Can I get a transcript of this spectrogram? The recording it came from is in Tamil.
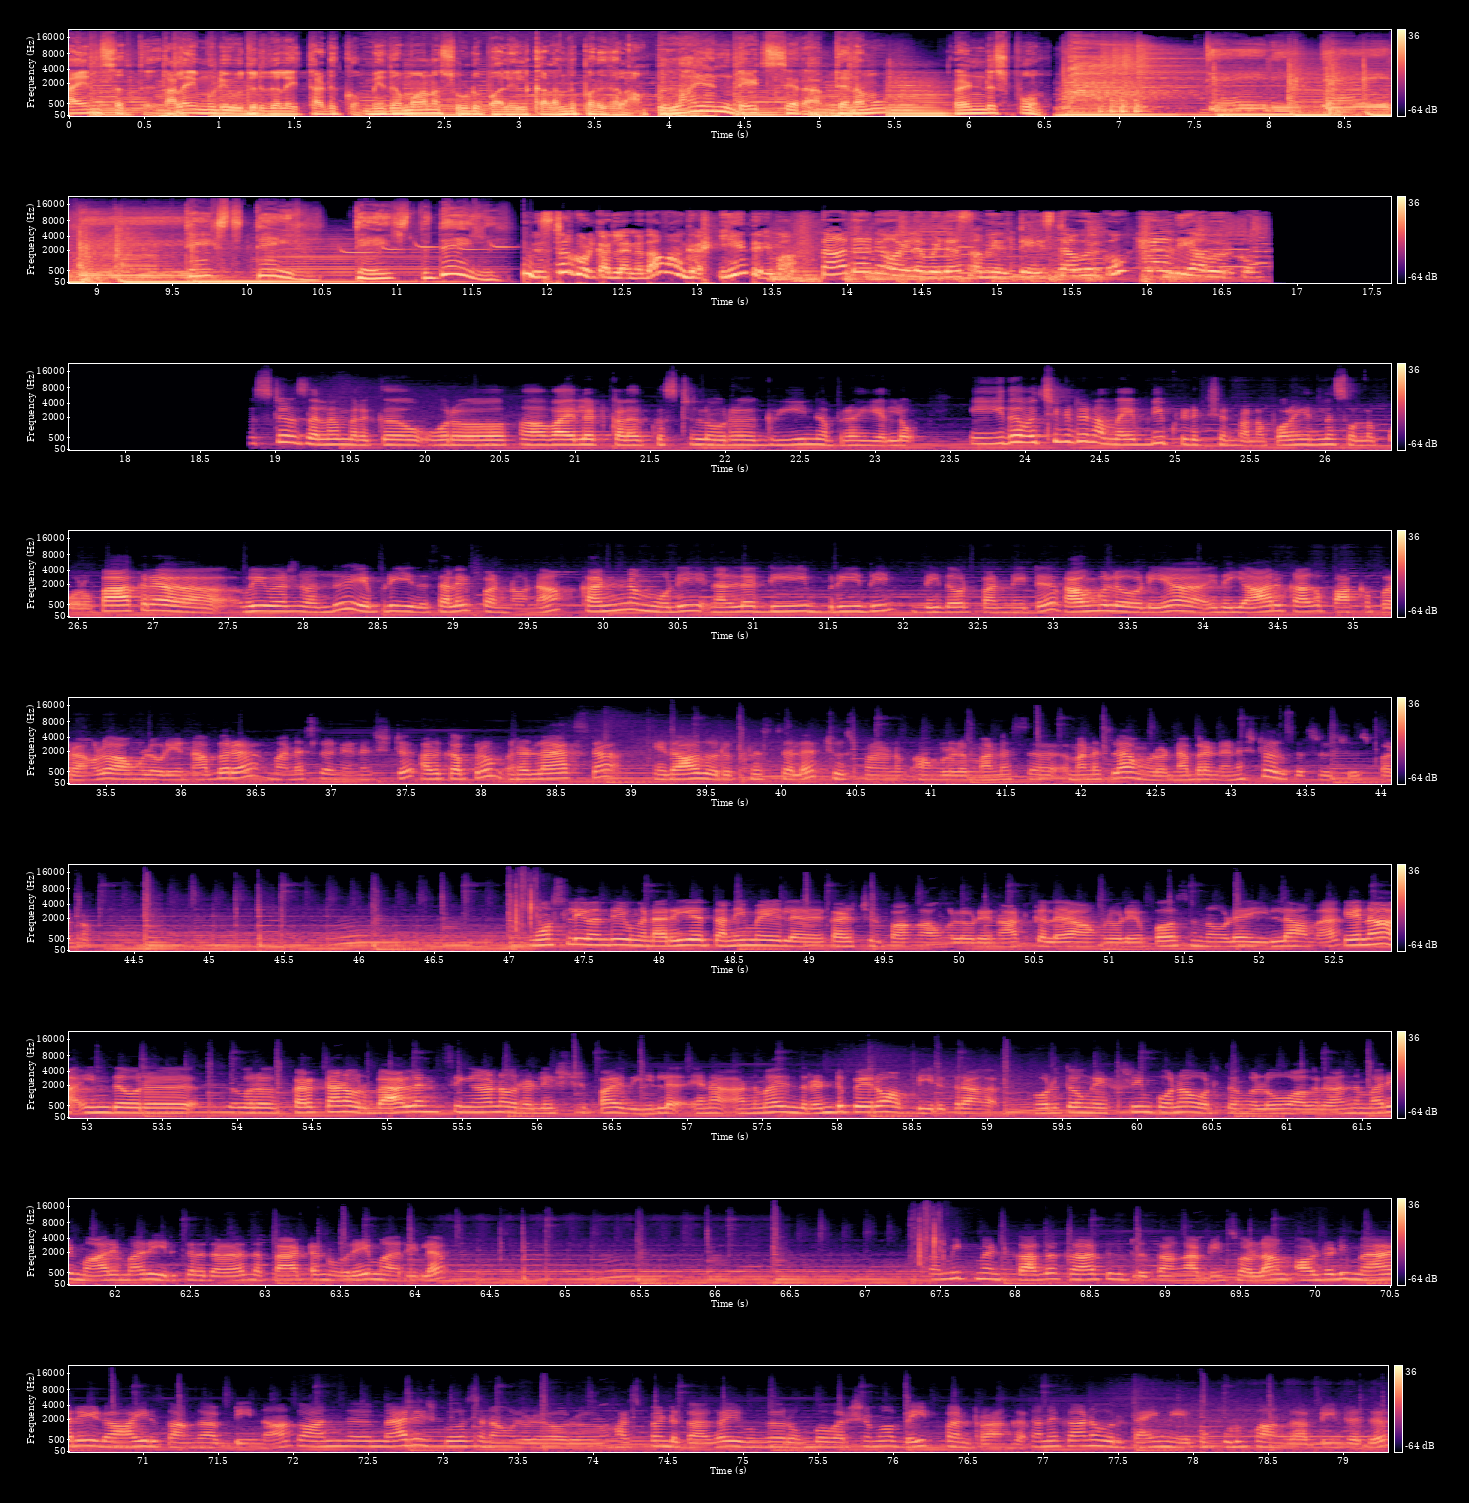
அயன் சத்து தலைமுடி உதிர்தலை தடுக்கும் மிதமான சூடு பாலில் கலந்து பருகலாம். லயன் டேட் சிரப் தினமும் ரெண்டு spoon. Taste Daily. Taste the Daily. Mister Gold கடலை எண்ணெய் தான் வாங்குறேன். ஏன் தெரியுமா? சாதாரண ஆயில விட சமையல் டேஸ்டாவும் இருக்கும் ஹெல்தியாவும் இருக்கும். கிறிஸ்டல்ஸ் எல்லாம் இருக்கு. ஒரு வயலட் கலர் கிறிஸ்டல் ஒரு க்ரீன் அப்புறம் எல்லோ இதை வச்சுக்கிட்டு நம்ம எப்படி ப்ரிடிக்ஷன் பண்ண போகிறோம் என்ன சொல்ல போகிறோம் பார்க்குற வியூவர்ஸ் வந்து எப்படி இதை செலக்ட் பண்ணோன்னா கண்ணை மூடி நல்ல டீப் ப்ரீதிங் ப்ரீத் அவுட் பண்ணிவிட்டு அவங்களுடைய இதை யாருக்காக பார்க்க போகிறாங்களோ அவங்களுடைய நபரை மனசில் நினச்சிட்டு அதுக்கப்புறம் ரிலாக்ஸ்டாக ஏதாவது ஒரு கிறிஸ்டலை சூஸ் பண்ணணும். அவங்களோட மனசை மனசில் அவங்களோட நபரை நினைச்சிட்டு ஒரு கிறிஸ்டல் சூஸ் பண்ணணும். மோஸ்ட்லி வந்து இவங்க நிறைய தனிமையில் கழிச்சிருப்பாங்க. அவங்களுடைய நாட்களை அவங்களுடைய பர்சனோட இல்லாமல் ஏன்னா இந்த ஒரு ஒரு கரெக்டான ஒரு பேலன்சிங்கான ஒரு ரிலேஷன்ஷிப்பாக இது இல்லை. ஏன்னா அந்த மாதிரி இந்த ரெண்டு பேரும் அப்படி இருக்கிறாங்க. ஒருத்தவங்க எக்ஸ்ட்ரீம் போனால் ஒருத்தவங்க லோ ஆகுறது. அந்த மாதிரி மாறி மாறி இருக்கிறதால இந்த பேட்டர்ன் ஒரே மாதிரி கமிட்மெண்ட்காக காத்துக்கிட்டு இருக்காங்க அப்படின்னு சொல்லலாம். ஆல்ரெடி மேரீடு ஆயிருக்காங்க அப்படின்னா ஸோ அந்த மேரேஜ் பர்சன் அவங்களோட ஒரு ஹஸ்பண்டுக்காக இவங்க ரொம்ப வருஷமா வெயிட் பண்றாங்க. தனக்கான ஒரு டைம் எப்போ கொடுப்பாங்க அப்படின்றது.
